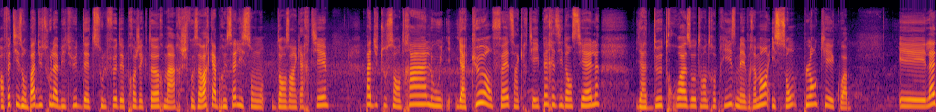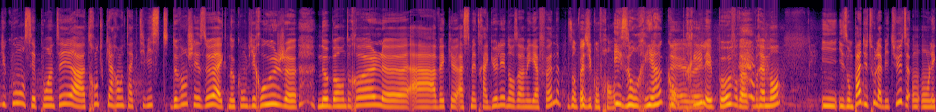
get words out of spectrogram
en fait, ils n'ont pas du tout l'habitude d'être sous le feu des projecteurs marche. Il faut savoir qu'à Bruxelles, ils sont dans un quartier pas du tout central, où il n'y a que, en fait, c'est un quartier hyper résidentiel. Il y a deux, trois autres entreprises, mais vraiment, ils sont planqués, quoi. Et là, du coup, on s'est pointé à 30 ou 40 activistes devant chez eux avec nos combis rouges, euh, nos banderoles, euh, à, avec, à se mettre à gueuler dans un mégaphone. Ils n'ont pas dû comprendre. Ils n'ont rien compris, les pauvres, vraiment ils n'ont pas du tout l'habitude. On, on les,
